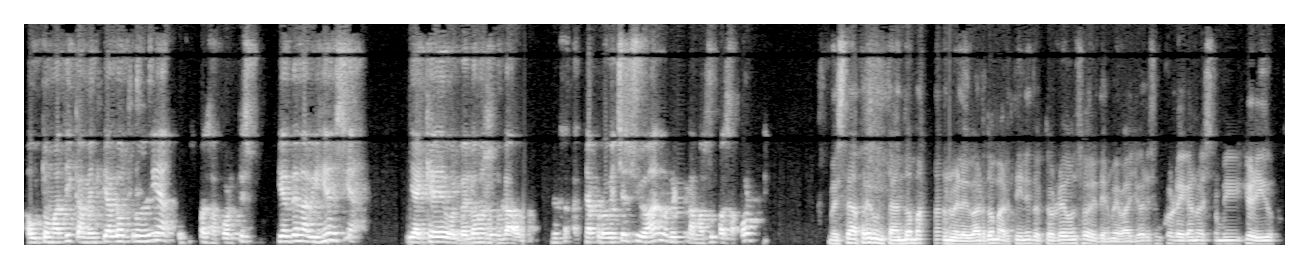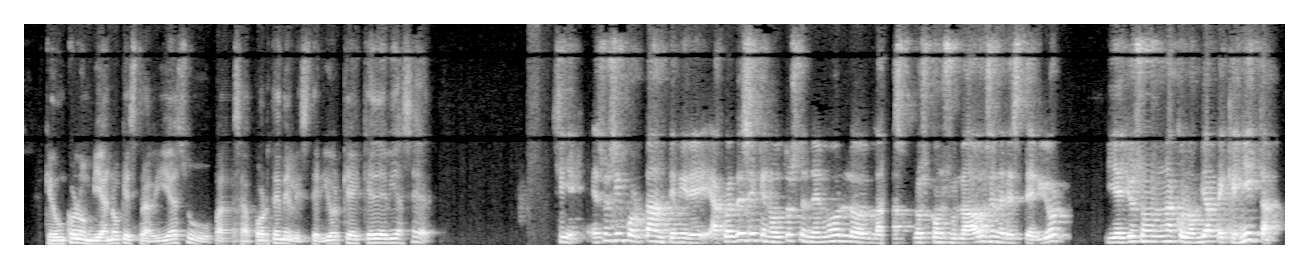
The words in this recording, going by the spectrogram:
automáticamente al otro día esos pasaportes pierden la vigencia y hay que devolverlos anulados. Que aproveche el ciudadano reclamar su pasaporte. Me está preguntando Manuel Eduardo Martínez, doctor Leonzo, desde Nueva York, es un colega nuestro muy querido, que un colombiano que extravía su pasaporte en el exterior, ¿qué, qué debe hacer? Sí, eso es importante. Mire, acuérdese que nosotros tenemos los, consulados en el exterior y ellos son una Colombia pequeñita.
